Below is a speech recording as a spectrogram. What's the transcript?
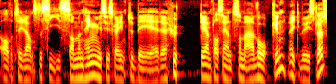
av og til i anestesisammenheng hvis vi skal intubere hurtig i en pasient som er våken og ikke bevisstløs,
